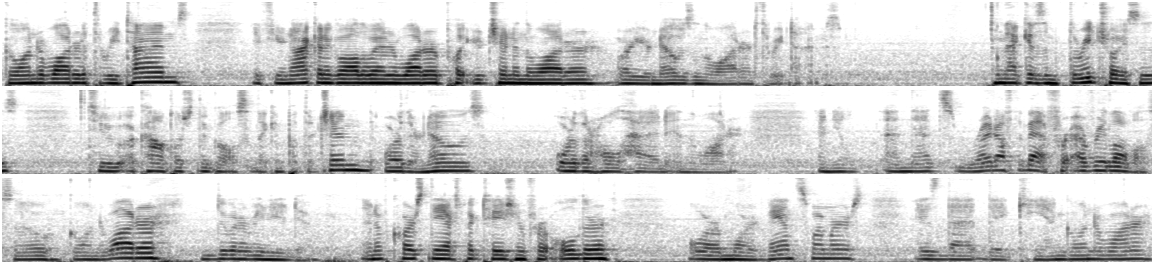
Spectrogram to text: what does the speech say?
go underwater three times. If you're not going to go all the way underwater, put your chin in the water or your nose in the water three times. And that gives them three choices to accomplish the goal. So they can put their chin or their nose or their whole head in the water. And you'll and that's right off the bat for every level. So go underwater, do whatever you need to do. And of course the expectation for older or more advanced swimmers is that they can go underwater.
